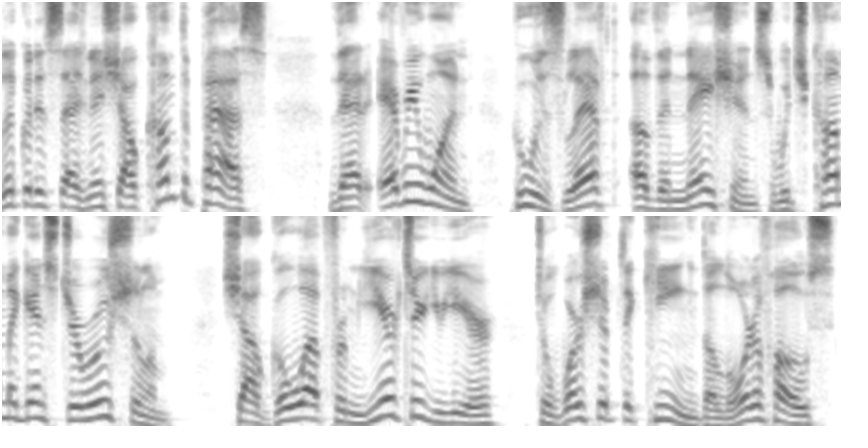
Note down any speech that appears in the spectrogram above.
Look what it says. And it shall come to pass that everyone who is left of the nations which come against Jerusalem shall go up from year to year to worship the King, the Lord of hosts,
